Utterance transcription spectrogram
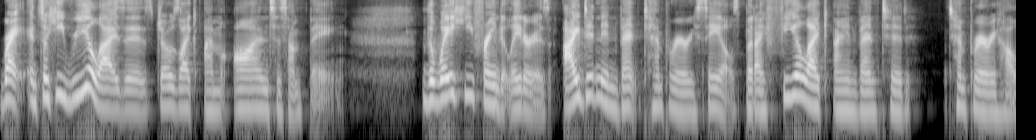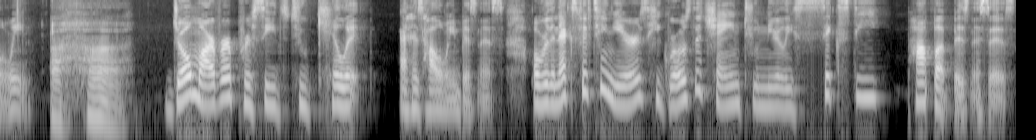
Right. And so he realizes Joe's like, I'm on to something. The way he framed it later is I didn't invent temporary sales, but I feel like I invented temporary Halloween. Uh huh. Joe Marver proceeds to kill it at his Halloween business. Over the next 15 years, he grows the chain to nearly 60 pop up businesses.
